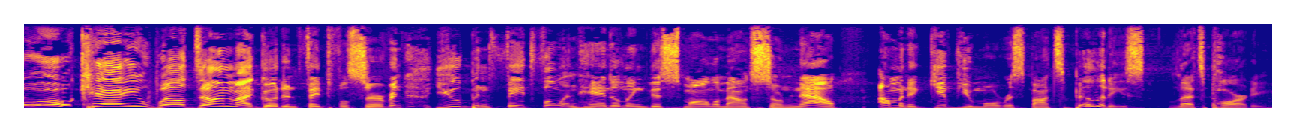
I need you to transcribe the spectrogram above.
Oh, okay, well done, my good and faithful servant. You've been faithful in handling this small amount, so now I'm going to give you more responsibilities. Let's party.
